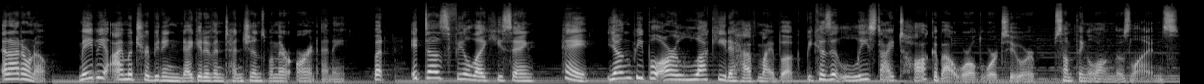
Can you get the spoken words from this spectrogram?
And I don't know, maybe I'm attributing negative intentions when there aren't any, but it does feel like he's saying, hey, young people are lucky to have my book because at least I talk about World War II or something along those lines.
